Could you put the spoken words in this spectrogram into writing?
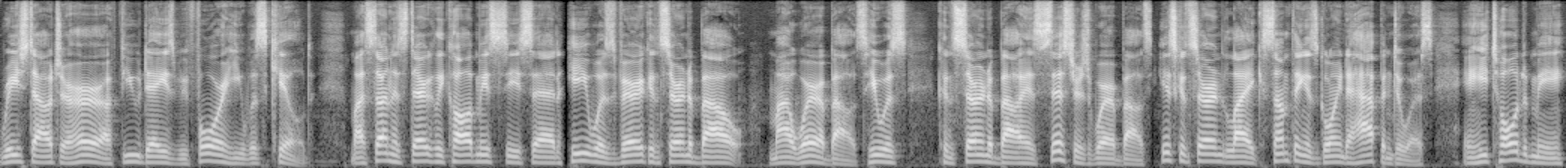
reached out to her a few days before he was killed. My son hysterically called me. She said he was very concerned about my whereabouts. He was concerned about his sister's whereabouts. He's concerned like something is going to happen to us. And he told me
